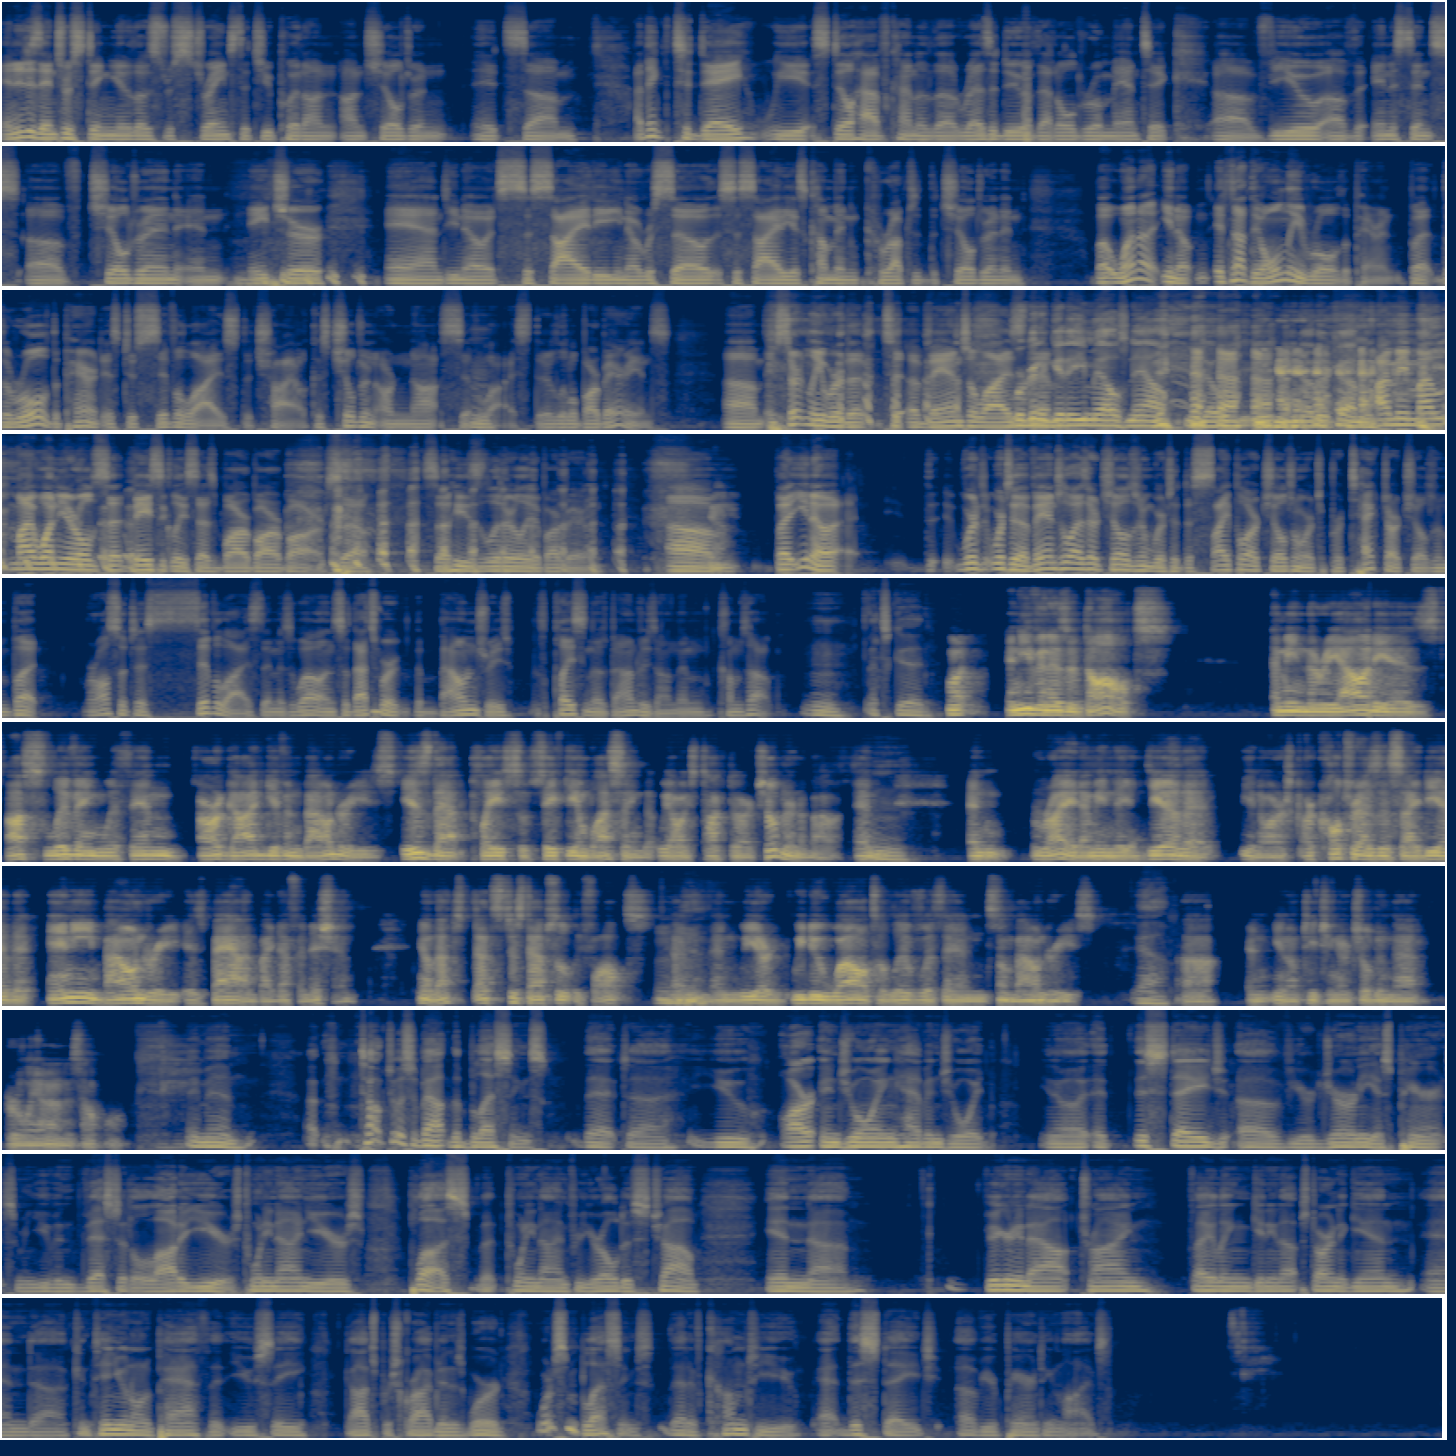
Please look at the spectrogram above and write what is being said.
and it is interesting, you know, those restraints that you put on on children. It's um, I think today we still have kind of the residue of that old romantic uh, view of the innocence of children and nature, and you know it's society. You know Rousseau, society has come and corrupted the children, and but when a you know it's not the only role of the parent, but the role of the parent is to civilize the child because children are not civilized; mm. they're little barbarians. Um, and certainly we're to, to evangelize. We're going to get emails now. You know, you know they're coming. I mean, my my one year old said basically says bar bar bar. So so he's literally a barbarian. Um, but you know, we're we're to evangelize our children. We're to disciple our children. We're to protect our children. But we're also to civilize them as well. And so that's where the boundaries, placing those boundaries on them, comes up. Mm, that's good. Well, and even as adults, I mean, the reality is us living within our God given boundaries is that place of safety and blessing that we always talk to our children about. And, mm. and right. I mean, the idea that, you know, our, our culture has this idea that any boundary is bad by definition. You know, that's, that's just absolutely false. Mm-hmm. And, and we are, we do well to live within some boundaries. Yeah. Uh, and, you know, teaching our children that early on is helpful. Amen. Uh, talk to us about the blessings that uh, you are enjoying, have enjoyed. You know, at this stage of your journey as parents, I mean, you've invested a lot of years 29 years plus, but 29 for your oldest child in uh, figuring it out, trying, failing, getting up, starting again, and uh, continuing on a path that you see God's prescribed in His Word. What are some blessings that have come to you at this stage of your parenting lives?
